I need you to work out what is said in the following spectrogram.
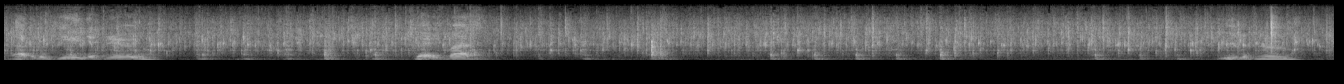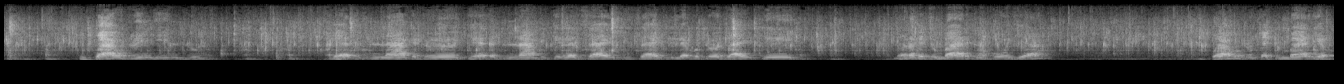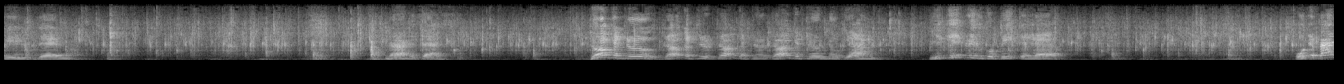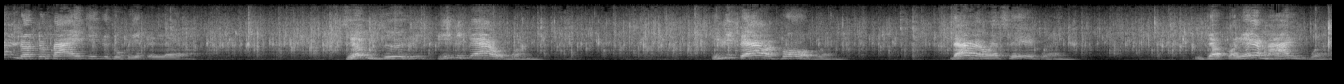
Rápido, pinga, pio. É Very fast. Pinga, pio. Estava prendido. Quebra de nada, pio. Quebra de nada. Que ele sai, que sai, que leva teu raio, que... Não é que tumbar na coisa, Estava tu catumbari a pino dentro. đó là sao đó cái trường đó cái trường đó cái trường đó cái trường được dành ý kiến đi cô biết rồi là. Ủa, cái bát đó trong bay chứ cô biết rồi là. Giống đi ý kiến đau bằng ý đau là bò bằng đau là hoa xế bằng thì tao có lẽ mãi bằng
